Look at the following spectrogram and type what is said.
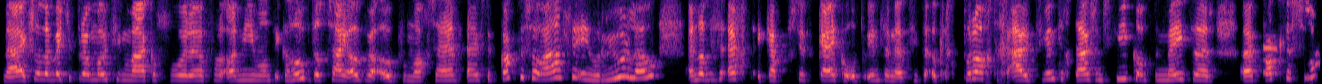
Nou, ik zal een beetje promotie maken voor, uh, voor Annie, want ik hoop dat zij ook weer open mag. Zij heeft een cactusoase in Ruurlo. En dat is echt, ik heb zitten kijken op internet, ziet er ook echt prachtig uit. 20.000 vierkante meter uh, cactussen.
